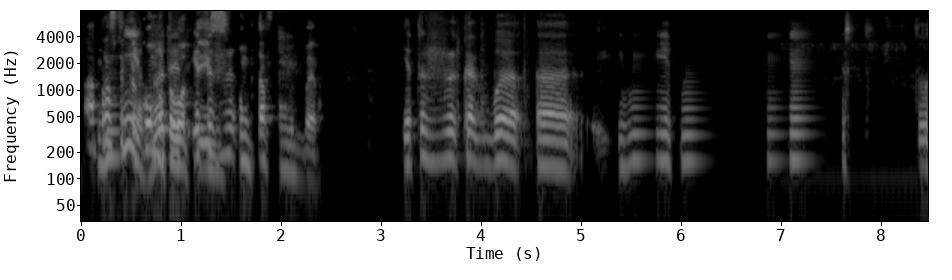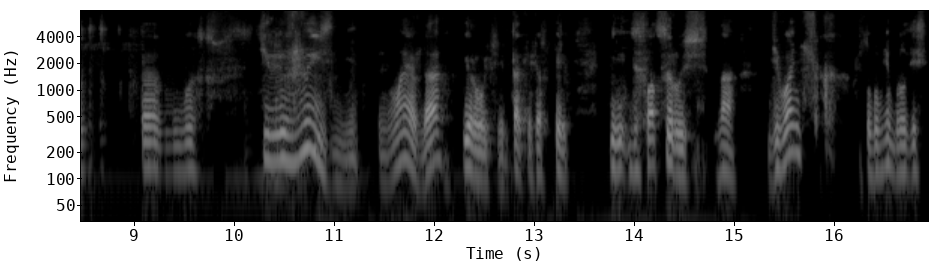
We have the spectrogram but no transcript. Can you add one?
а просто Нет, какому-то вот это из же, пункта в пункт Б. Это же как бы э, имеет как бы стиль жизни, понимаешь, да, в первую очередь. Так, я сейчас передислоцируюсь на диванчик, чтобы мне было здесь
